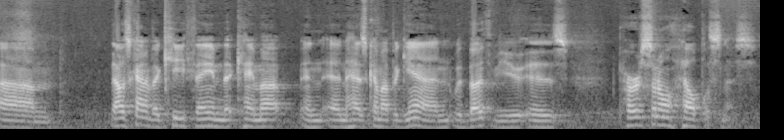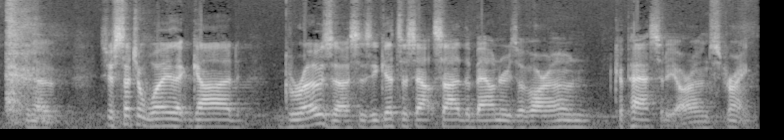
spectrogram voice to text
um, that was kind of a key theme that came up and, and has come up again with both of you is personal helplessness. You know, it's just such a way that God grows us as He gets us outside the boundaries of our own capacity, our own strength.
